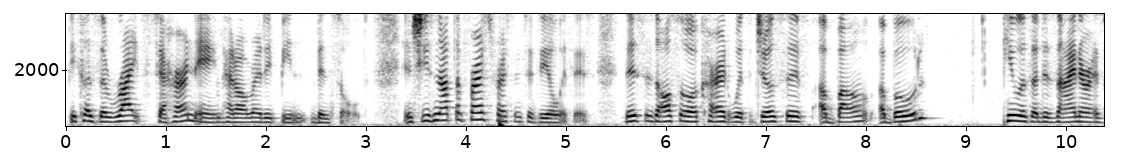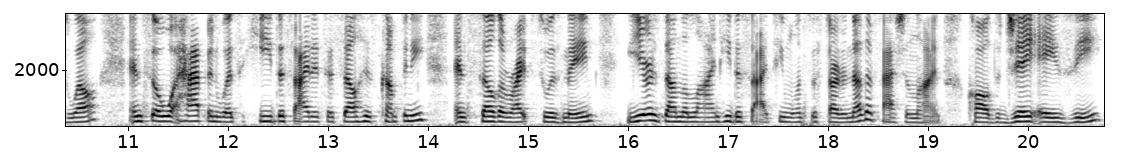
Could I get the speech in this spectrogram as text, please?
because the rights to her name had already been been sold. And she's not the first person to deal with this. This has also occurred with Joseph Abboud he was a designer as well. And so what happened was he decided to sell his company and sell the rights to his name. Years down the line, he decides he wants to start another fashion line called JAZ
